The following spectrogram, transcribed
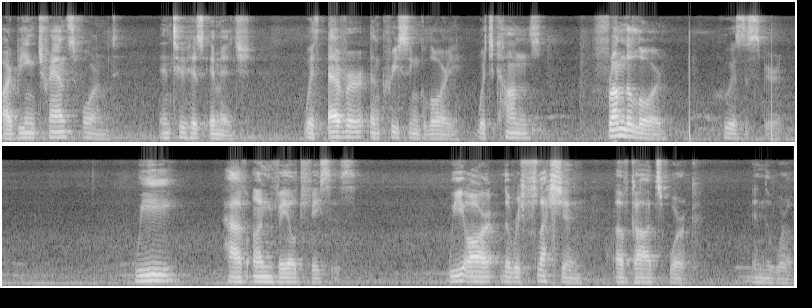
are being transformed into his image with ever increasing glory, which comes from the Lord who is the Spirit. We have unveiled faces. We are the reflection of God's work in the world.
